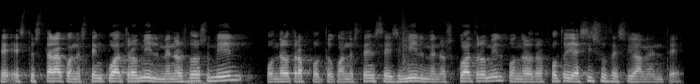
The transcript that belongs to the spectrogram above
esto estará cuando esté en 4000 menos 2000, pondrá otra foto. Cuando esté en 6000 menos 4000, pondrá otra foto y así sucesivamente.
